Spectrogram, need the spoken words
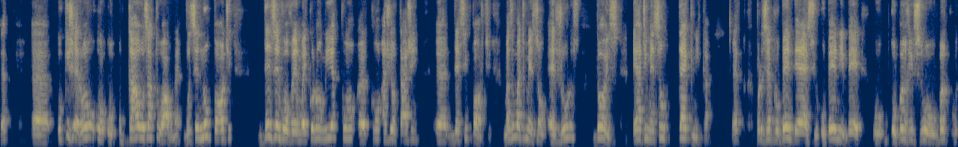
né? uh, o que gerou o, o, o, caos atual. Né? Você não pode desenvolver uma economia com, uh, com agiotagem uh, desse porte. Mas uma dimensão é juros, dois é a dimensão técnica. Certo? Por exemplo, o BNDES, o BNB, o, o Banrisul, o Banco,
